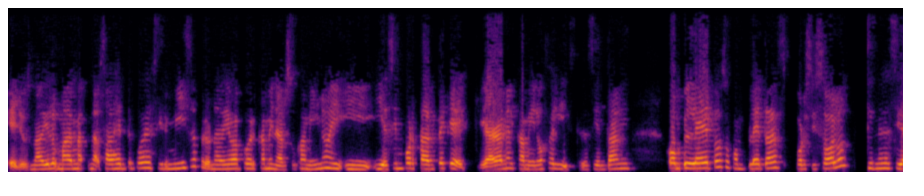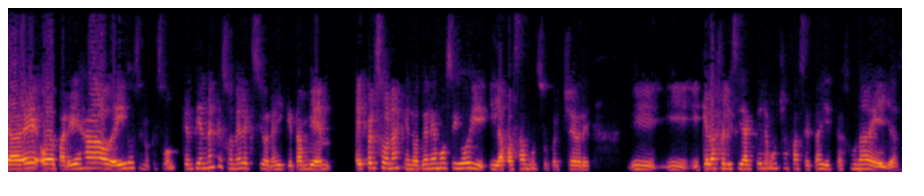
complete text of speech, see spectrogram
ellos. Nadie lo, o sea, la gente puede decir misa, pero nadie va a poder caminar su camino y, y, y es importante que, que hagan el camino feliz, que se sientan completos o completas por sí solos sin necesidad de o de pareja o de hijos, sino que son, que entiendan que son elecciones y que también hay personas que no tenemos hijos y, la pasamos súper chévere. Y, y, que la felicidad tiene muchas facetas y esta es una de ellas.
